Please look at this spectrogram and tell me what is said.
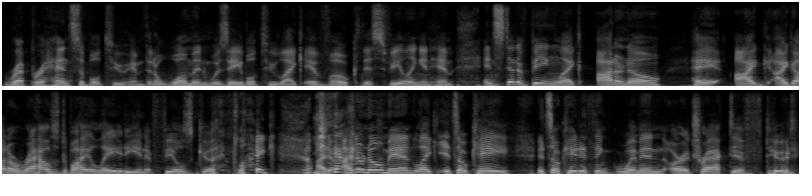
reprehensible to him that a woman was able to like evoke this feeling in him instead of being like I don't know. Hey, I, I got aroused by a lady and it feels good. like I, don't, I don't know, man. Like it's okay. It's okay to think women are attractive, dude.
